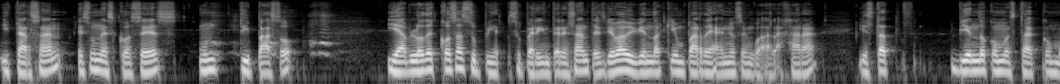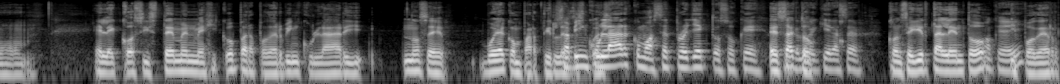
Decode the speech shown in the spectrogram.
y Tarzán. Es un escocés, un tipazo. Y habló de cosas súper interesantes. Lleva viviendo aquí un par de años en Guadalajara y está viendo cómo está como el ecosistema en México para poder vincular y no sé, voy a O compartirles. sea, después. vincular como hacer proyectos o qué. O sea, que Exacto. lo que quiere hacer. Conseguir talento y poder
